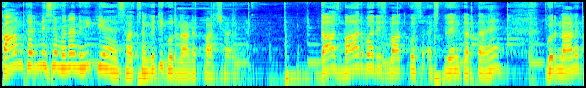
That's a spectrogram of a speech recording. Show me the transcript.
काम करने से मना नहीं किया है सत्संग जी गुरु नानक पातशाह ने। दास बार बार इस बात को एक्सप्लेन करता है। गुरु नानक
